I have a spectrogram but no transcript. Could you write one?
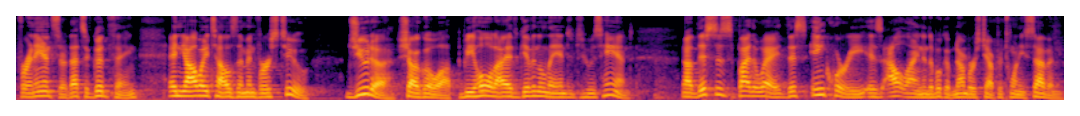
for an answer. That's a good thing. And Yahweh tells them in verse 2 Judah shall go up. Behold, I have given the land into his hand. Now, this is, by the way, this inquiry is outlined in the book of Numbers, chapter 27.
